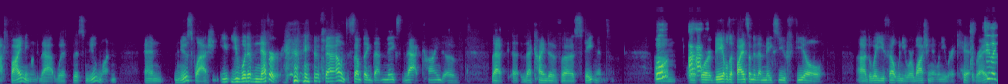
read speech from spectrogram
not finding that with this new one. And newsflash you, you would have never found something that makes that kind of that uh, that kind of uh, statement. Well, um, or, I- I- or be able to find something that makes you feel uh, the way you felt when you were watching it when you were a kid right See, like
